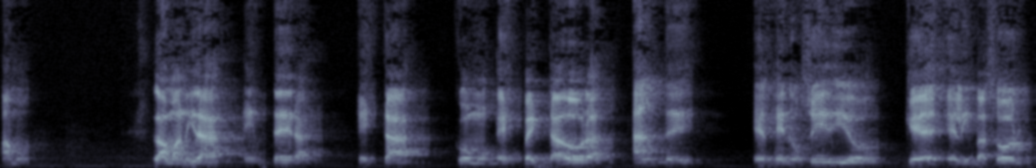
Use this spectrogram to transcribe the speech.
amor. La humanidad entera está como espectadora ante el genocidio que el invasor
